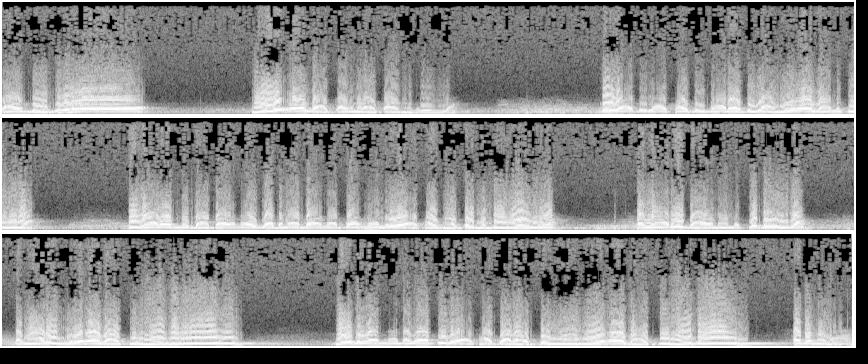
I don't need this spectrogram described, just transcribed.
ကောင်းဘူးတဲ့မြေဩဇာကောင်းတော့ကောင်းမလို့လားဒေဝသီလာ၆တိထားတော့သီလမြေဩဇာမရှိဘူးလား ဒီကတော့မေတ္တာဘာဝနာဥပဒနာဘာဝနာပွားများလို့အထောက်မှာသိမတည်ရင်ရောသမာဓိဘာဝနာမဖြစ်သေးဘူးလားသမာဓိမျိုးဩဇာရှိနေပြီဒီတော့နတဘောပြည့်တဲ့အခါကျတော့ပညာမျိုးဩဇာရှိနေပြီဟုတ်တယ်မလား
